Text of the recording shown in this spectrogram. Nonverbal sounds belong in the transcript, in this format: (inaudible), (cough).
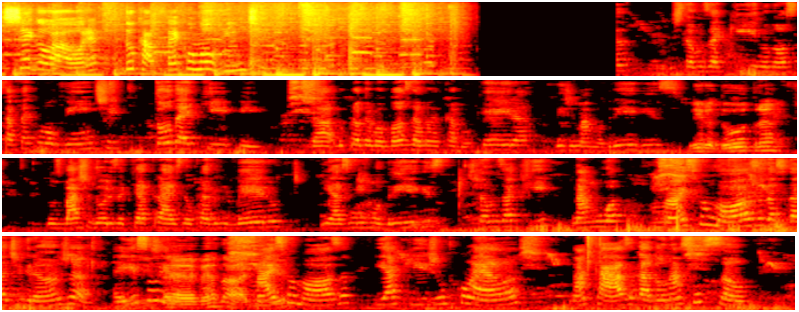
Chegou a hora do Café com o Ouvinte. Estamos aqui no nosso Café com o Ouvinte, toda a equipe da- do programa Voz da Macaboqueira, Ligimar Rodrigues, Lira Dutra. nos bastidores aqui atrás, Neuclédio Ribeiro e Yasmin Rodrigues. Estamos aqui na rua mais famosa da cidade de Granja. É isso, Lira? É verdade. mais famosa e aqui junto com ela na casa da Dona Assunção.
